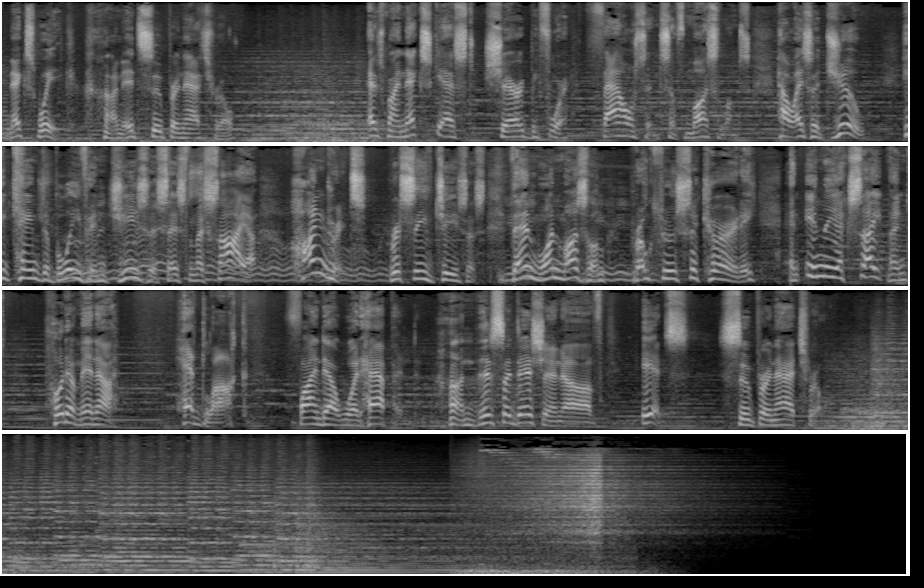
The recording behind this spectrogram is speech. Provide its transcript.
Mm-hmm. next week on It's Supernatural, as my next guest shared before thousands of Muslims how, as a Jew, he came to believe in Jesus as the Messiah. Hundreds received Jesus. Then one Muslim broke through security and, in the excitement, put him in a headlock. Find out what happened on this edition of It's Supernatural.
